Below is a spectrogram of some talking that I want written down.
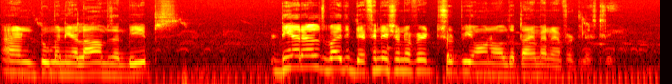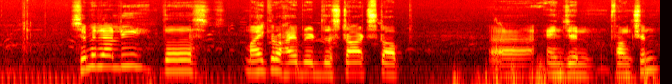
and too many alarms and beeps. DRLs, by the definition of it, should be on all the time and effortlessly. Similarly, the micro hybrid, the start stop uh, engine function,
